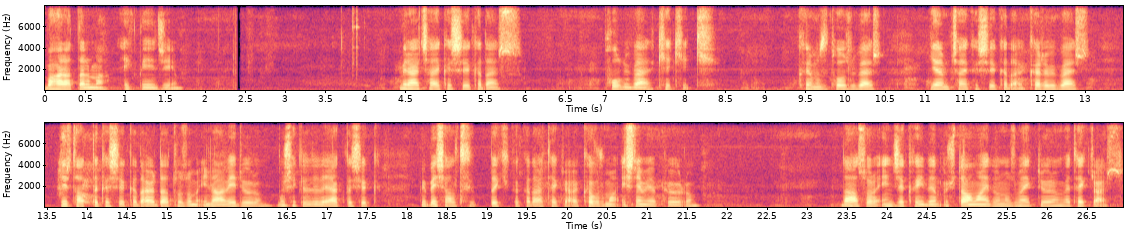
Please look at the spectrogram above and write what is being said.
baharatlarımı ekleyeceğim. Birer çay kaşığı kadar pul biber, kekik, kırmızı toz biber, yarım çay kaşığı kadar karabiber, bir tatlı kaşığı kadar da tuzumu ilave ediyorum. Bu şekilde de yaklaşık bir 5-6 dakika kadar tekrar kavurma işlemi yapıyorum. Daha sonra ince kıydığım 3 dal maydanozumu ekliyorum ve tekrar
